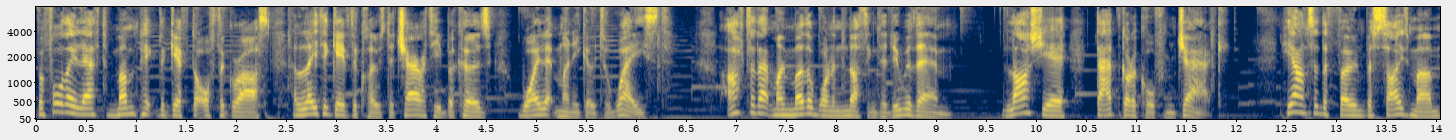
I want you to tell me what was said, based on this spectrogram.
Before they left, Mum picked the gift off the grass and later gave the clothes to charity because why let money go to waste? After that, my mother wanted nothing to do with them. Last year, Dad got a call from Jack. He answered the phone besides Mum,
